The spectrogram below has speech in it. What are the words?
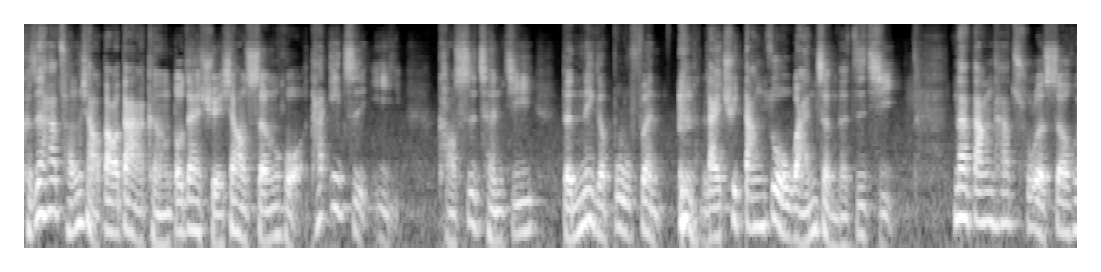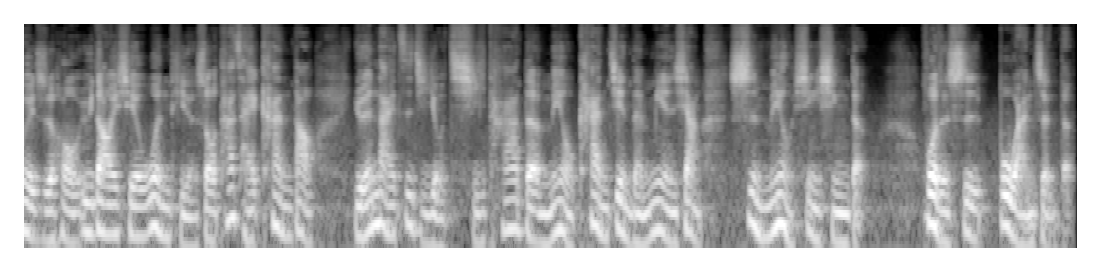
可是他从小到大可能都在学校生活，他一直以考试成绩的那个部分 来去当做完整的自己。那当他出了社会之后，遇到一些问题的时候，他才看到原来自己有其他的没有看见的面相是没有信心的。或者是不完整的，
